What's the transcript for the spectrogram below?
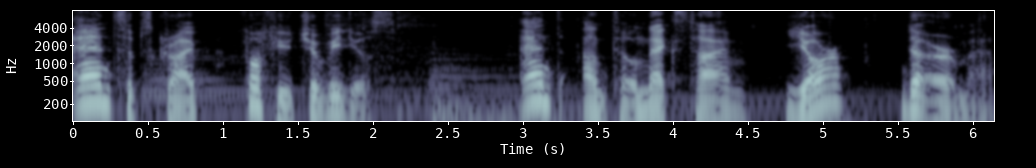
And subscribe for future videos. And until next time, you're the Erman.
